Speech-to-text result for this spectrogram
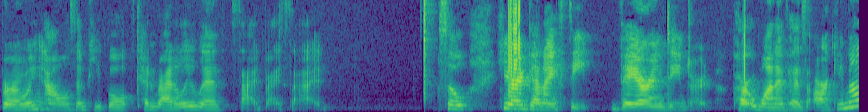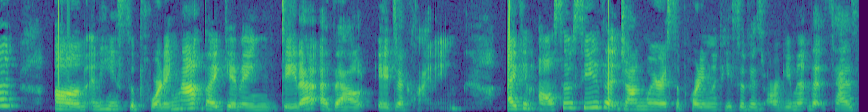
burrowing owls and people can readily live side by side. So here again I see they are endangered. Part one of his argument, um, and he's supporting that by giving data about it declining. I can also see that John Moir is supporting the piece of his argument that says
